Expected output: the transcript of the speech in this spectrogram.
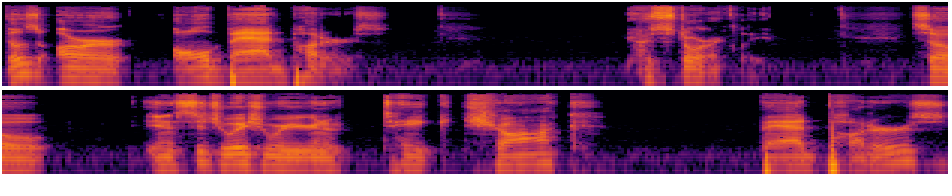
those are all bad putters historically. So, in a situation where you're going to take chalk bad putters,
